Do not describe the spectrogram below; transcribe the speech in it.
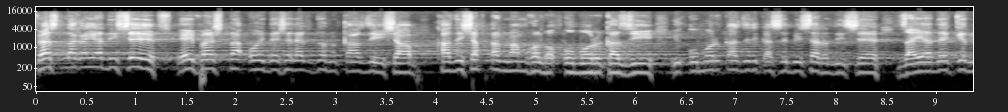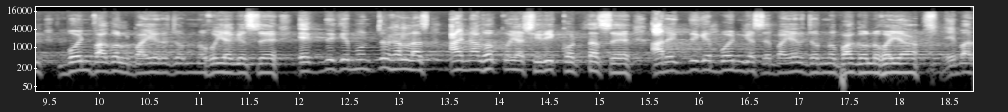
ফ্যাস লাগাইয়া দিছে। এই ফ্যাসটা ওই দেশের একজন কাজী সাহ কাজী সাহটার নাম হলো উমর কাজী। এই উমর কাজীর কাছে বিচার দিছে। যাইয়া দেখেন বইন পাগল বাইয়ের জন্য হইয়া গেছে। একদিকে মঞ্চুর হাল্লাস আইনাল হক হইয়া শিরিক করতেছে। আরেকদিকে বইন গেছে বাইয়ের জন্য পাগল হইয়া। এবার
